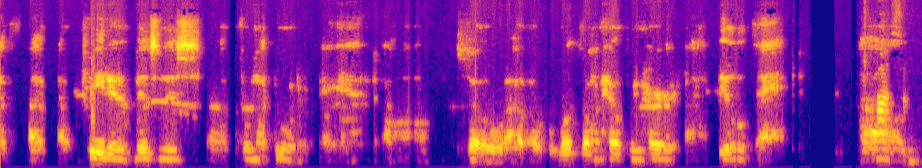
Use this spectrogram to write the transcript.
I, I created a business uh, for my daughter, and uh, so I worked on helping her uh, build that. Um, awesome.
